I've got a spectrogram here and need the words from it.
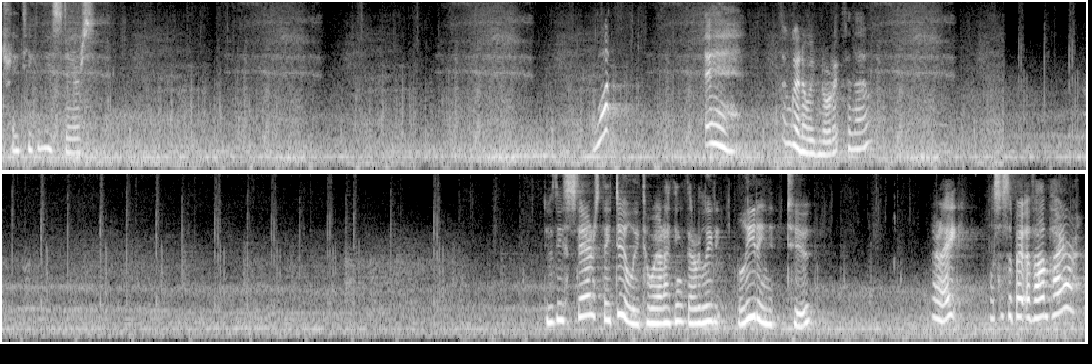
Try taking these stairs. What? Eh, I'm going to ignore it for now. Do these stairs? They do lead to where I think they're lead leading to. Alright, what's this about a vampire?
